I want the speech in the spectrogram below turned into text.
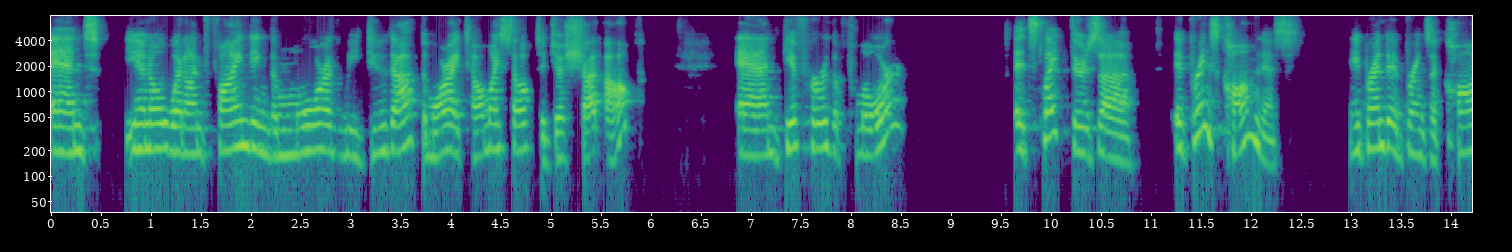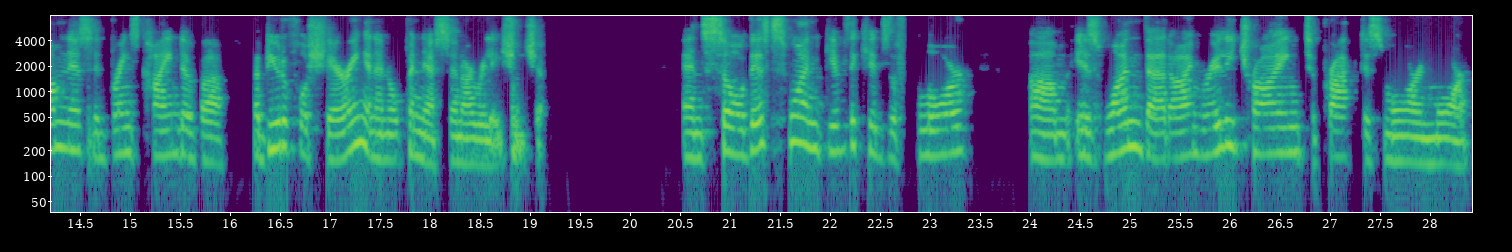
And, you know, what I'm finding the more we do that, the more I tell myself to just shut up and give her the floor. It's like there's a, it brings calmness. Hey, Brenda, it brings a calmness. It brings kind of a, a beautiful sharing and an openness in our relationship. And so this one, Give the Kids the Floor, um, is one that I'm really trying to practice more and more.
